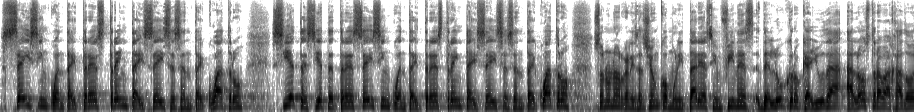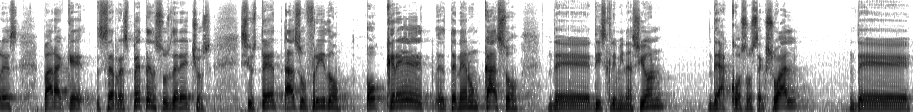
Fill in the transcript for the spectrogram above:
653-3664, 773-653-3664. Son una organización comunitaria sin fines de lucro que ayuda a los trabajadores para que se respeten sus derechos. Si usted ha sufrido o cree tener un caso de discriminación, de acoso sexual, de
